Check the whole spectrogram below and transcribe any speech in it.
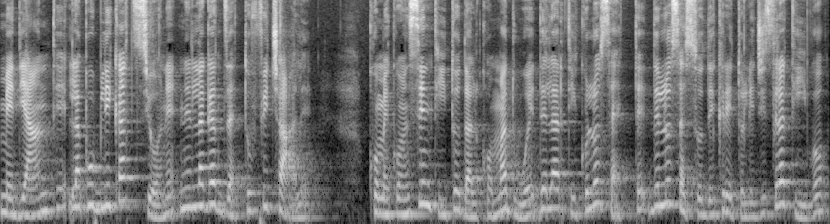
mediante la pubblicazione nella Gazzetta Ufficiale, come consentito dal comma 2 dell'articolo 7 dello stesso decreto legislativo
